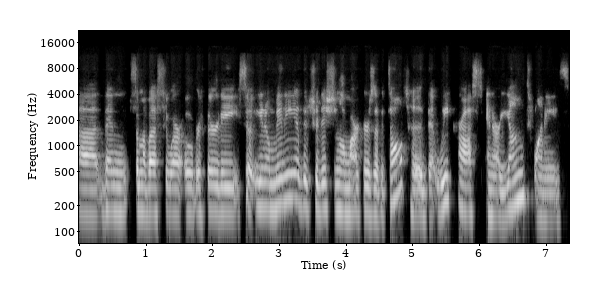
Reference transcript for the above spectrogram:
uh, than some of us who are over 30. So, you know, many of the traditional markers of adulthood that we crossed in our young 20s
